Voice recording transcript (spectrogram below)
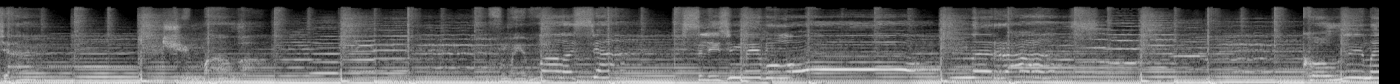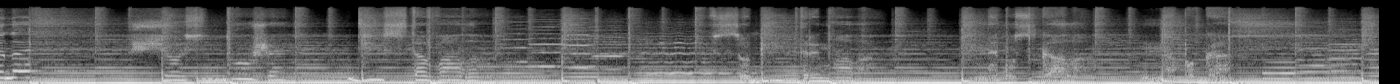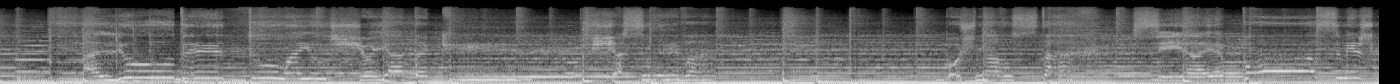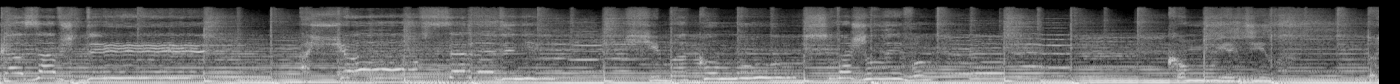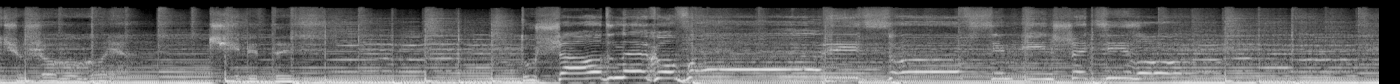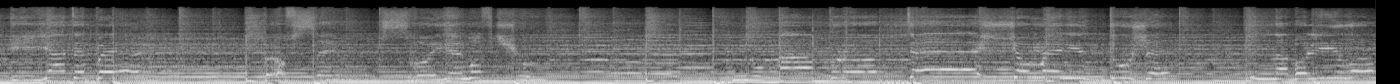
життя чимало, вмивалася слізьми було не раз, коли мене щось дуже діставало. Ж на вустах сіяє посмішка завжди. А що всередині хіба комусь важливо? Кому є діло до чужого горя чи біди? Душа одне говорить про все своє мовчу. Ну а про те, що мені дуже наболіло,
